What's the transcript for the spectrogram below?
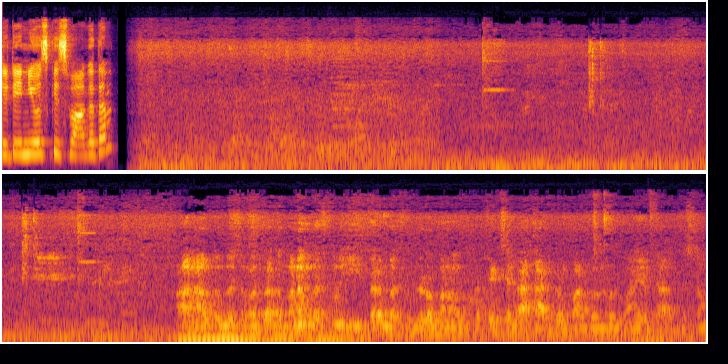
సిటీ న్యూస్కి స్వాగతం. ఆ నలభై తొమ్మిది సంవత్సరాలు మనం బతుకుని ఈ తరం బతుకుండడం మనం ప్రత్యక్షంగా ఆ కార్యక్రమం పాల్గొనడం మన యొక్క అదృష్టం.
